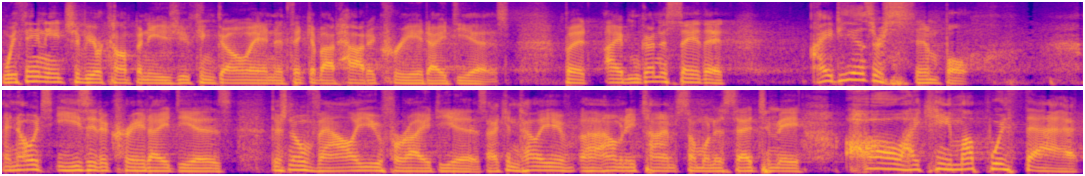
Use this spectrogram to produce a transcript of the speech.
Within each of your companies, you can go in and think about how to create ideas. But I'm going to say that ideas are simple. I know it's easy to create ideas. There's no value for ideas. I can tell you uh, how many times someone has said to me, Oh, I came up with that.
